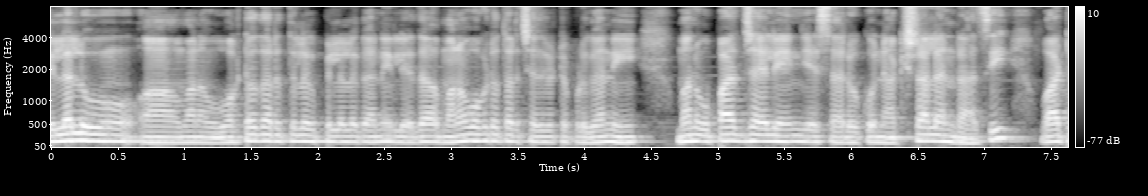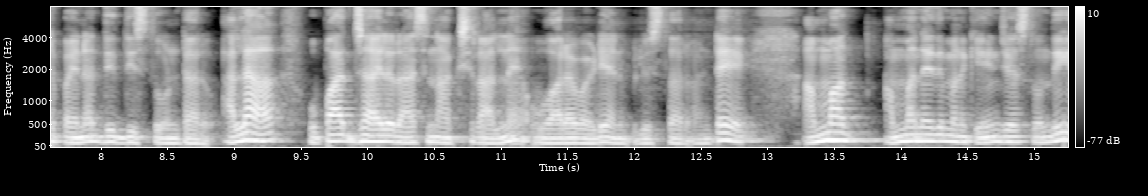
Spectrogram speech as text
పిల్లలు మనం మన ఒకటో తరగతిలో పిల్లలు కానీ లేదా మనం ఒకటో తరగతి చదివేటప్పుడు కానీ మన ఉపాధ్యాయులు ఏం చేశారో కొన్ని అక్షరాలను రాసి వాటిపైన దిద్దిస్తూ ఉంటారు. అలా ఉపాధ్యాయులు రాసిన అక్షరాలనే వరవడి అని పిలుస్తారు. అంటే అమ్మ అమ్మ అనేది మనకి ఏం చేస్తుంది?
